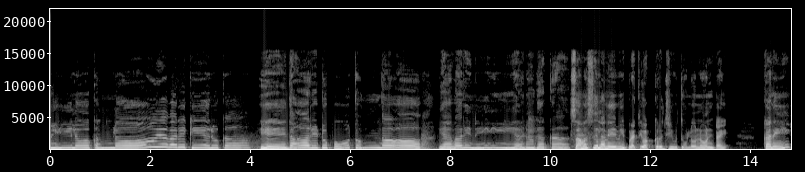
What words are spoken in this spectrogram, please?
ఈ లోకంలో? ఎవరికి ఎరుక? ఏ దారిటు పోతుందో? ఎవరిని అడుగక? సమస్యలు అనేవి ప్రతి ఒక్కరి జీవితంలోనూ ఉంటాయి. కానీ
